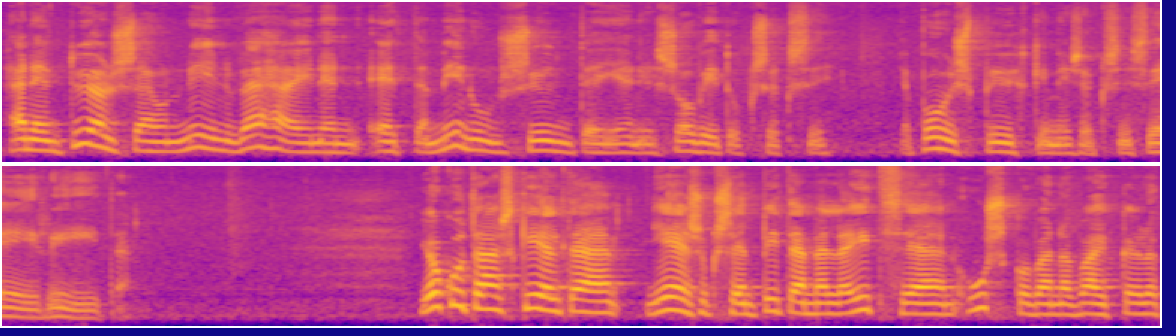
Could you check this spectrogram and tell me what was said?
Hänen työnsä on niin vähäinen, että minun syntejeni sovitukseksi ja poispyyhkimiseksi se ei riitä. Joku taas kieltää Jeesuksen pitämällä itseään uskovana, vaikka ei ole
